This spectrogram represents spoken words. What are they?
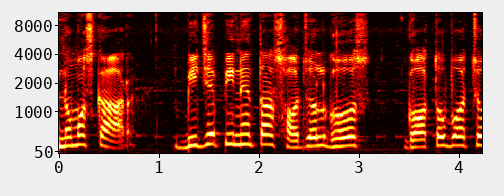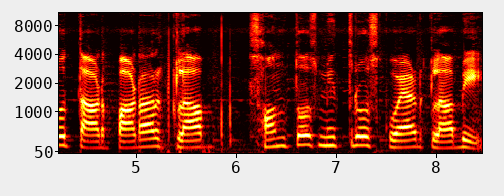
নমস্কার। বিজেপি নেতা সজল ঘোষ গত বছর তার পাড়ার ক্লাব সন্তোষ মিত্র স্কোয়ার ক্লাবে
